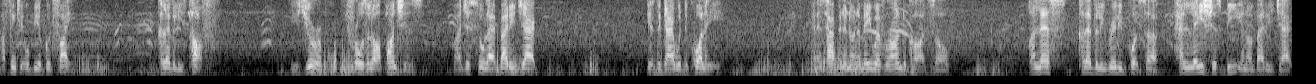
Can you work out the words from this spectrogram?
I think it will be a good fight. Cleverly's tough. He's durable. He throws a lot of punches. But I just feel like Badou Jack is the guy with the quality. And it's happening on the Mayweather undercard. So unless Cleverly really puts a hellacious beating on Badou Jack,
